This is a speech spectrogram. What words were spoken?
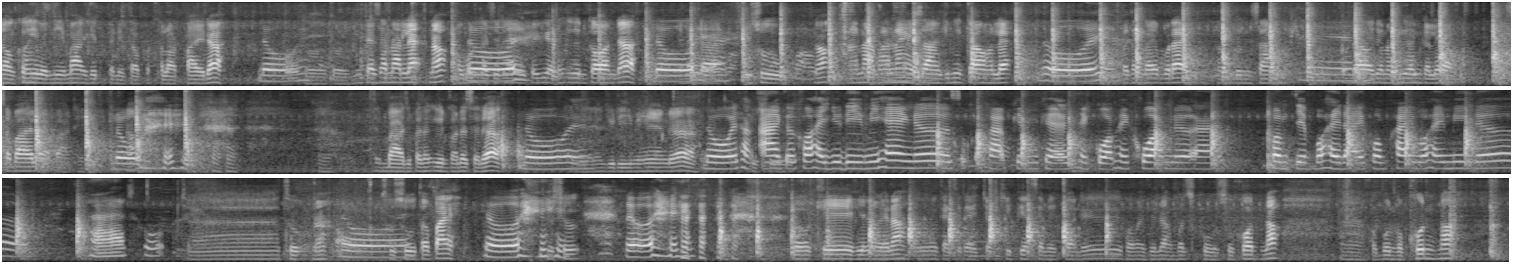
น้องก็เฮ็ดแบบนี้มากเฮ็ดไปในตลอดไปเด้อ โดยโดยโดยมีแต่สำนันแหละเนาะเอาบุญก็สิได้ไปเวียดทางอื่นก่อนเด้อโดย แล้วก็สู้ๆเนาะหาน้ำหาในให้สร้างกินนี่เก่าหั่นแหละโดย ไปทางใดบ่ได้ทาง เบิ่งสร้างแม่ดาวเจ้านายเรือนกันแล้ว สบายแล้วบาดนี้โดยอ่าเป็นบาจะไปทางอื่นก่อนได้อเสียเด้อโดยเอออยู่ดีไม่แห้งเด้อโดยทางอายก็ขอให้อยู่ดีมีแห้งเด้อสุขภาพเข้มแข็งให้กวางให้ควางเด้ออายความเจ็บบ่ให้ได้ความไข้บ่ให้มีเด้อสาธุจ้าถูกเนาะโดยสู้ๆต่อไปโดยสู้โดยๆ โอเคพี่น้องเลยเนาะมันก็จะได้จบคลิปเพียงสำเร็จก่อนเด้อพ่อแม่พี่น้องบนสุขสุขคนเนาะอ่าขอบคุญขอบคุณเนาะ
